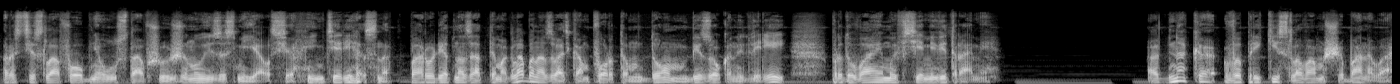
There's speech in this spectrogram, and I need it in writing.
Ростислав обнял уставшую жену и засмеялся. «Интересно, пару лет назад ты могла бы назвать комфортом дом без окон и дверей, продуваемый всеми ветрами?» Однако, вопреки словам Шибанова,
